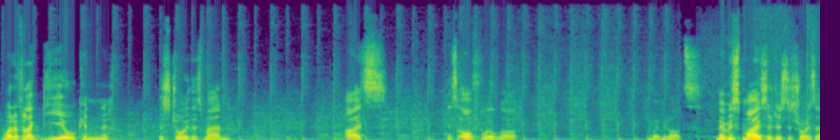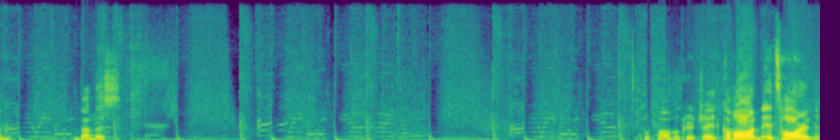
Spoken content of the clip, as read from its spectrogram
What if like Gio can destroy this man? Ah, it's it's off will though. Maybe not. Maybe Smicer just destroys him. and Ban this. Oh, powerful crit rate. Come on, it's hard.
